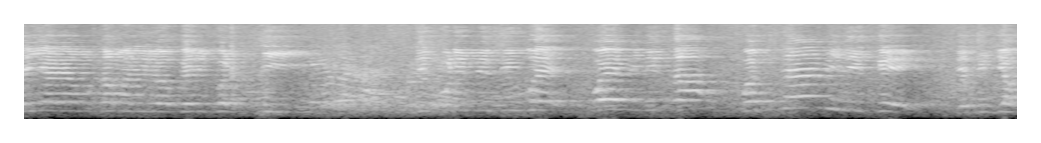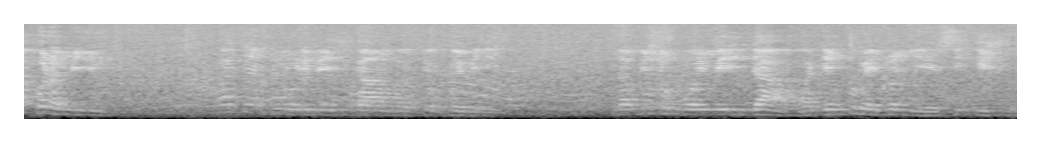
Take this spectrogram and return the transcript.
eriya lya mukama liryoka erikolaki likulimizibwe kwebirika kwetutebirike tetujja kukola mirimu. Lwakyatunulira ekigambo kyokwebirika nga bishop oyimiridde awo wadde enkuba etonye yesi isu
